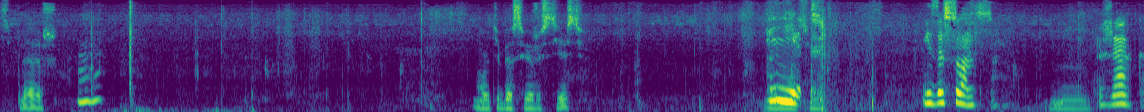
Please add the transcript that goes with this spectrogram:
Цепляешь. А у тебя свежесть есть? Нет. Эмоции? Из-за солнца. М. Жарко.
